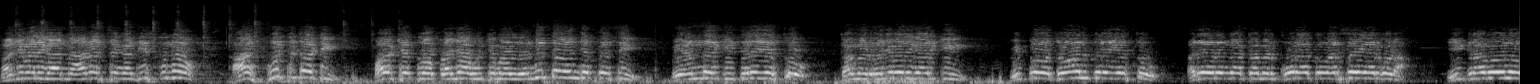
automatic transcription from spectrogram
ప్రజమణి గారిని ఆదర్శంగా తీసుకున్నాం ఆ స్ఫూర్తితోటి భవిష్యత్తులో ప్రజా ఉద్యమాలు నిర్మిద్దామని చెప్పేసి మీ అందరికీ తెలియజేస్తూ కమ్మడి రజమణి గారికి విప్లవ జవాలు తెలియజేస్తూ అదేవిధంగా కమ్మడి కూరాకు నర్సయ్య గారు కూడా ఈ గ్రామంలో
